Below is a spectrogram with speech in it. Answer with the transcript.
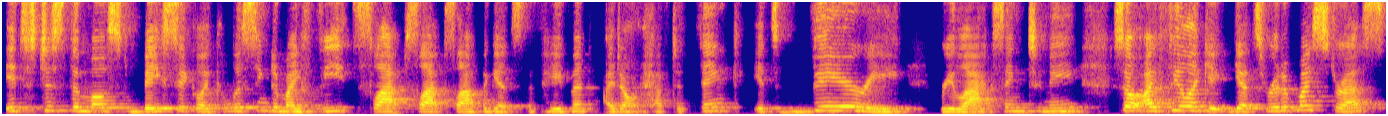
it's just the most basic, like listening to my feet slap, slap, slap against the pavement. I don't have to think. It's very relaxing to me. So I feel like it gets rid of my stress.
